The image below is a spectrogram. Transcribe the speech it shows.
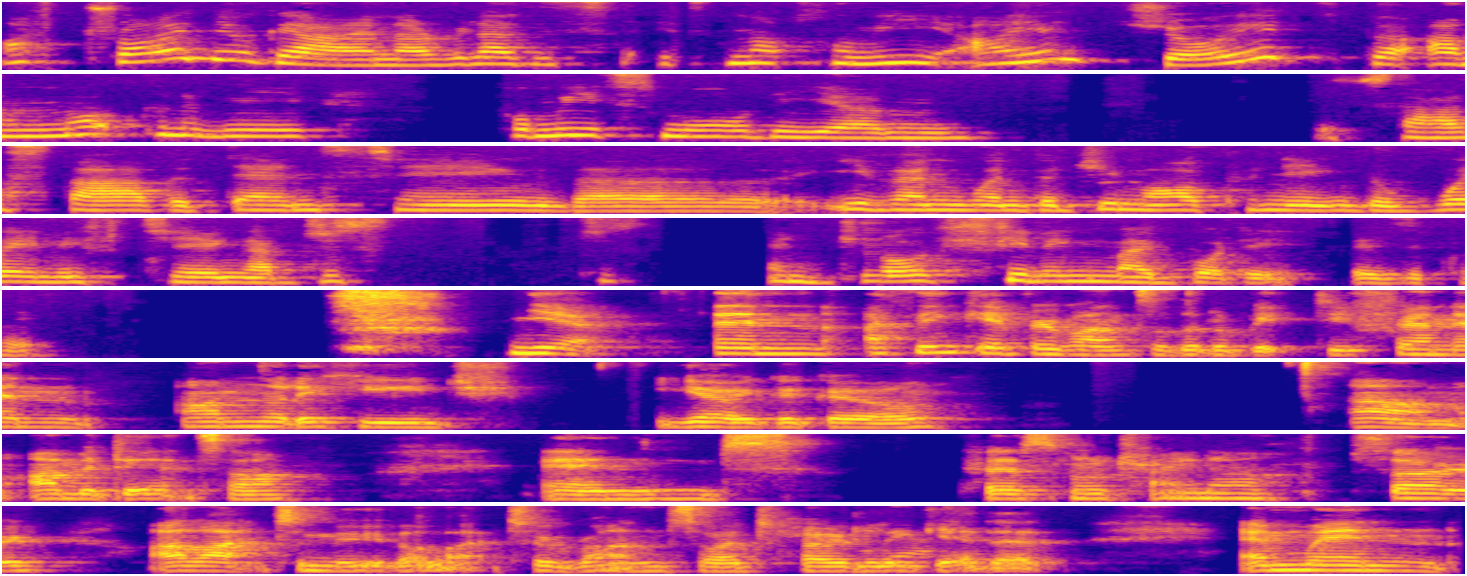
I've tried yoga and I realized it's, it's not for me. I enjoy it, but I'm not going to be for me, it's more the um, the salsa, the dancing, the even when the gym opening, the weightlifting. I just just enjoy feeling my body, basically. Yeah, and I think everyone's a little bit different. And I'm not a huge yoga girl. Um, I'm a dancer and personal trainer, so I like to move. I like to run, so I totally yeah. get it. And when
